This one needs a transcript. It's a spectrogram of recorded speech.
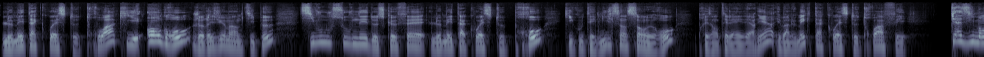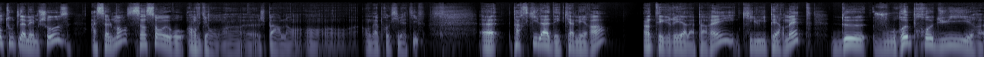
le MetaQuest 3, qui est en gros, je résume un petit peu, si vous vous souvenez de ce que fait le MetaQuest Pro, qui coûtait 1500 euros, présenté l'année dernière, et ben le MetaQuest 3 fait quasiment toute la même chose seulement 500 euros environ. hein, euh, je parle en, en- en approximatif. Euh, parce qu'il a des caméras intégrées à l'appareil qui lui permettent de vous reproduire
